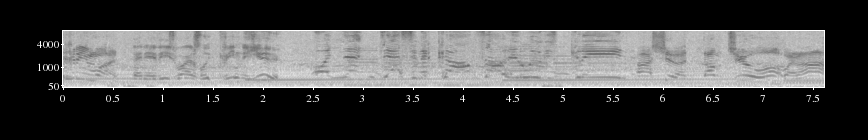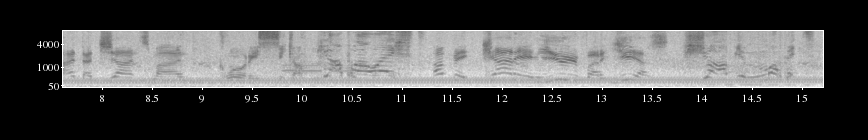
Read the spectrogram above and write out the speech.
green one? Any of these wires look green to you? Oh, net that's in the cards, all it looks green. I should have dumped you lot when I had the chance, man. Glory seeker. Capitalist. I've been carrying you for years. Shut up, you muppet.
